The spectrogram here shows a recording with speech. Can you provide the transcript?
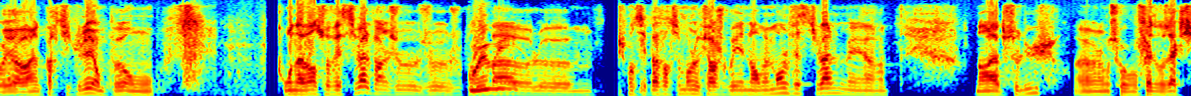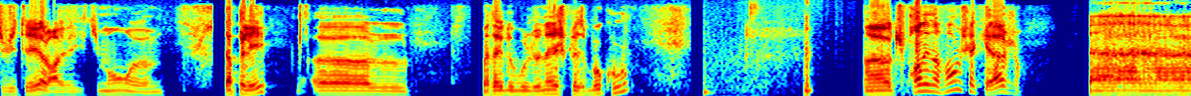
Il n'y a rien de particulier. On peut. On, on avance au festival. Enfin, je, je, je pense Oui, pas oui. euh, le. Je pensais pas forcément le faire jouer énormément le festival, mais euh, dans l'absolu, euh, parce que vous faites vos activités. Alors effectivement, euh, ça plaît. Euh, la bataille de boule de neige plaise beaucoup. Euh, tu prends des enfants jusqu'à quel âge? Euh,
